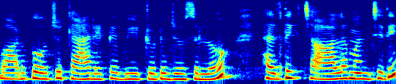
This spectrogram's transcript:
వాడుకోవచ్చు. క్యారెట్ బీట్రూట్ జ్యూసుల్లో హెల్త్కి చాలా మంచిది.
